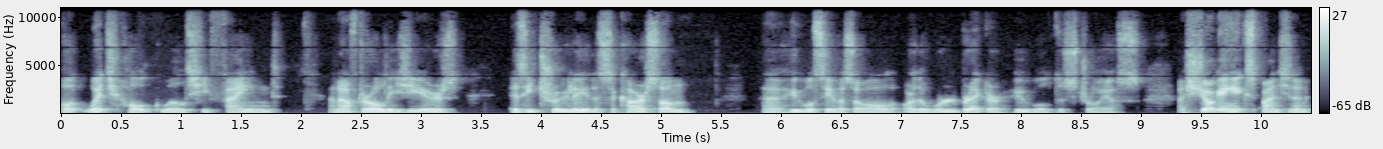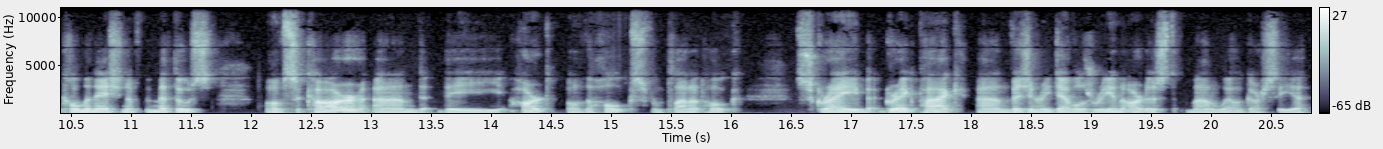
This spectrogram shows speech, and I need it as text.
But which Hulk will she find? And after all these years, is he truly the Sakaarson? Uh, who will save us all, or the Worldbreaker who will destroy us? A shocking expansion and culmination of the mythos of Sakaar and the heart of the Hulks from Planet Hulk scribe Greg Pak and visionary Devil's Reign artist Manuel Garcia.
